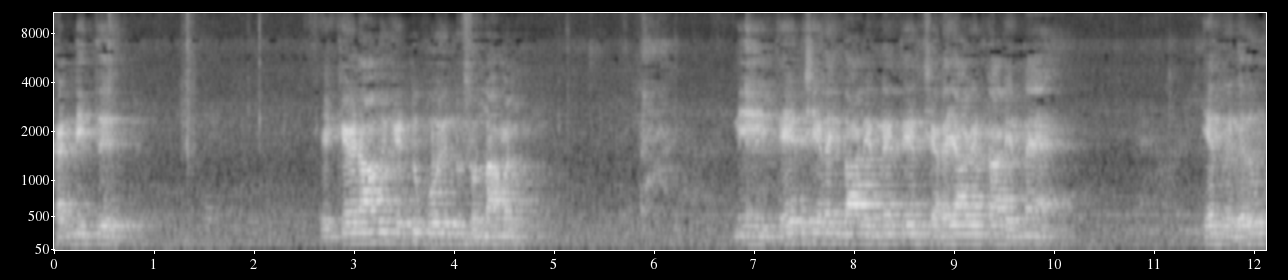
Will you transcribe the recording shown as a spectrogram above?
கண்டித்து எக்கேடாவது கெட்டுப்போ என்று சொல்லாமல் நீ தேர்ச்சி அடைந்தால் என்ன தேர்ச்சி அடையாவிட்டால் என்ன என்று வெறும்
